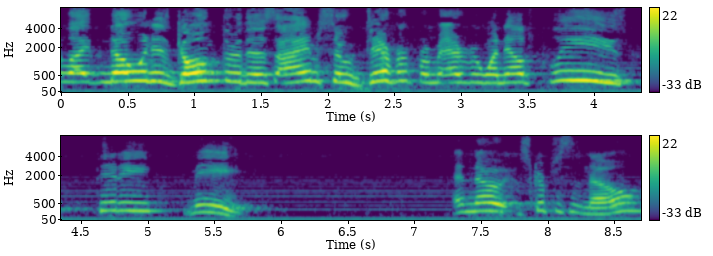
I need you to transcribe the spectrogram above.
Like, no one has gone through this. I am so different from everyone else. Please pity me. And no, Scripture says no.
